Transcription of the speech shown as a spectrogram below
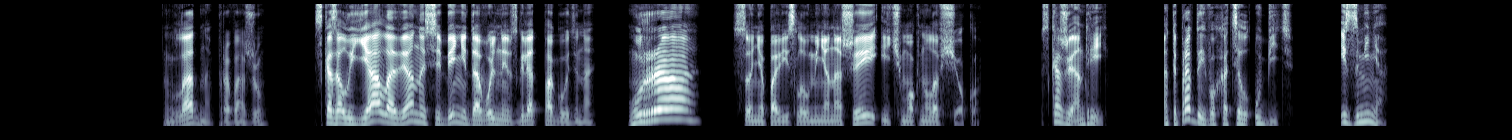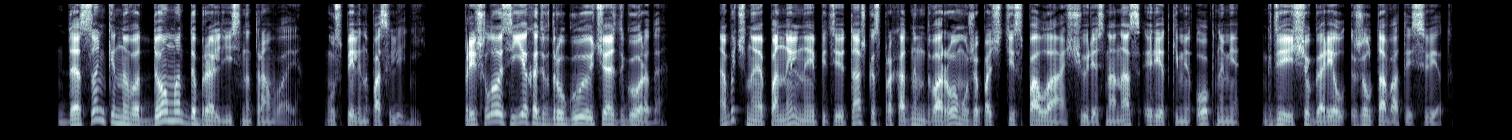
«Ладно, провожу», — сказал я, ловя на себе недовольный взгляд Погодина. «Ура!» — Соня повисла у меня на шее и чмокнула в щеку. «Скажи, Андрей, а ты правда его хотел убить?» Из-за меня. До Сонькиного дома добрались на трамвае. Успели на последний. Пришлось ехать в другую часть города. Обычная панельная пятиэтажка с проходным двором уже почти спала, щурясь на нас редкими окнами, где еще горел желтоватый свет.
